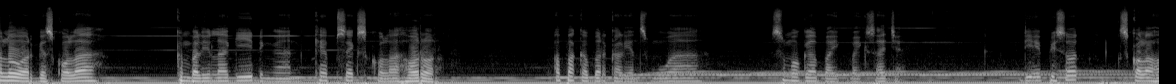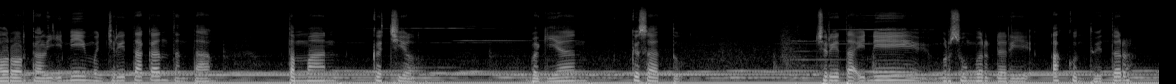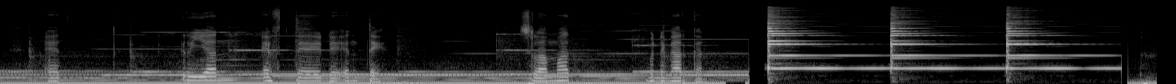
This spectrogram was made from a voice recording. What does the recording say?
Halo warga sekolah, kembali lagi dengan Capsek Sekolah Horor. Apa kabar kalian semua? Semoga baik-baik saja. Di episode Sekolah Horor kali ini menceritakan tentang teman kecil. Bagian ke-1. Cerita ini bersumber dari akun Twitter @rianftdnt. Selamat mendengarkan.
